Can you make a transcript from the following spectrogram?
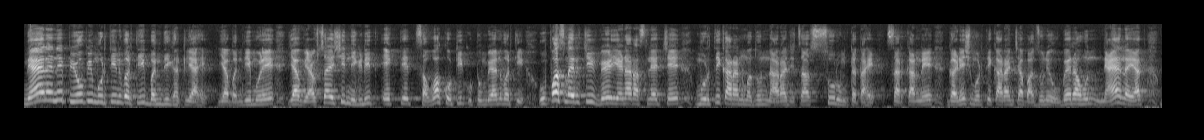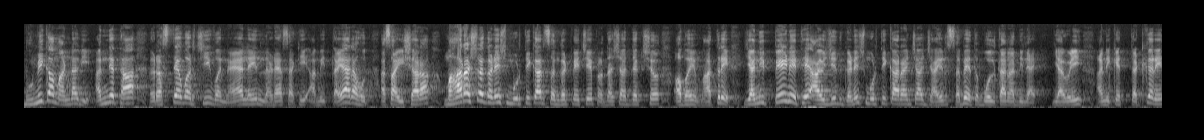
न्यायालयाने पीओपी मूर्तींवरती बंदी घातली आहे. या बंदीमुळे या व्यवसायाशी निगडीत एक ते सव्वा कोटी कुटुंबियांवरती उपासमारीची वेळ येणार असल्याचे मूर्तिकारांमधून नाराजीचा सूर उमटत आहे. सरकारने गणेश मूर्तिकारांच्या बाजूने उभे राहून न्यायालयात भूमिका मांडावी अन्यथा रस्त्यावरची व न्यायालयीन लढ्यासाठी आम्ही तयार आहोत असा इशारा महाराष्ट्र गणेश मूर्तिकार संघटनेचे प्रदेशाध्यक्ष अभय म्हात्रे यांनी पेण येथे आयोजित गणेश मूर्तिकारांच्या जाहीर सभेत बोलताना दिलाय. यावेळी अनिकेत तटकरे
